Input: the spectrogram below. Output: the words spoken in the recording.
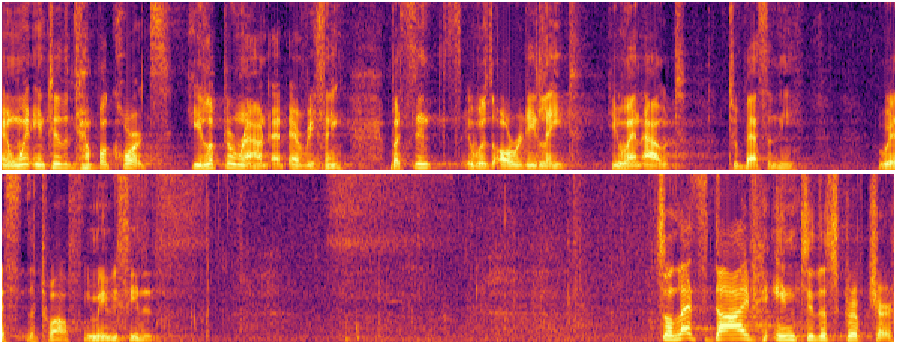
and went into the temple courts. He looked around at everything, but since it was already late, he went out to Bethany with the 12. You may be seated. So let's dive into the scripture.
